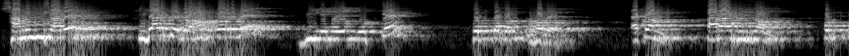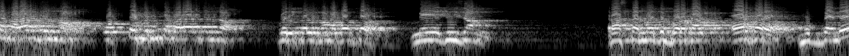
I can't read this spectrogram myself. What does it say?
স্বামী হিসাবে খিদারকে গ্রহণ করবে, বিনিময়ে উঠকে হত্যা করতে হবে। এখন তারা দুজন হত্যা করার জন্য উঠকে হত্যা করার জন্য পরিকল্পনা পরিকল্পনাবদ্ধ। মেয়ে দুইজন রাস্তার মধ্যে বড় এরপরে মুখ বেঁধে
